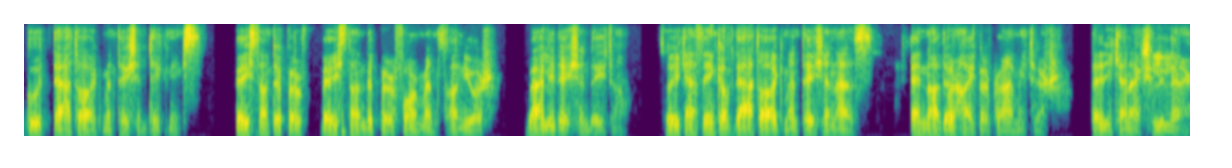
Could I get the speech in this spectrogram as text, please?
good data augmentation techniques based on the, per- based on the performance on your validation data. So you can think of data augmentation as another hyperparameter that you can actually learn.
